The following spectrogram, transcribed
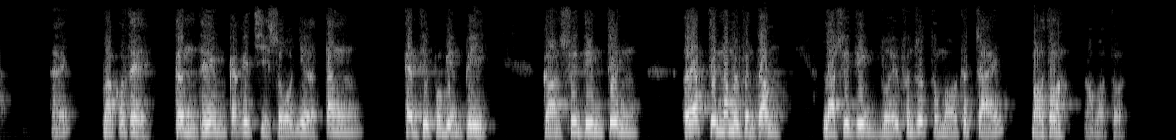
Đấy, và có thể cần thêm các cái chỉ số như là tăng NT-proBNP còn suy tim trên EF trên 50% là suy tim với phân suất thông máu thất trái bảo tồn nó bảo tồn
